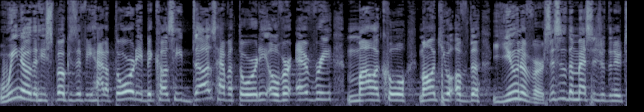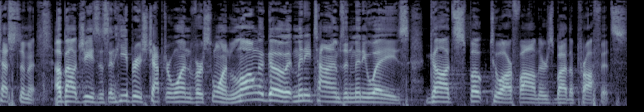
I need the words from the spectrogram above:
We know that he spoke as if he had authority because he does have authority over every molecule, molecule of the universe. This is the message of the New Testament about Jesus in Hebrews chapter 1 verse 1. Long ago at many times in many ways God spoke to our fathers by the prophets.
